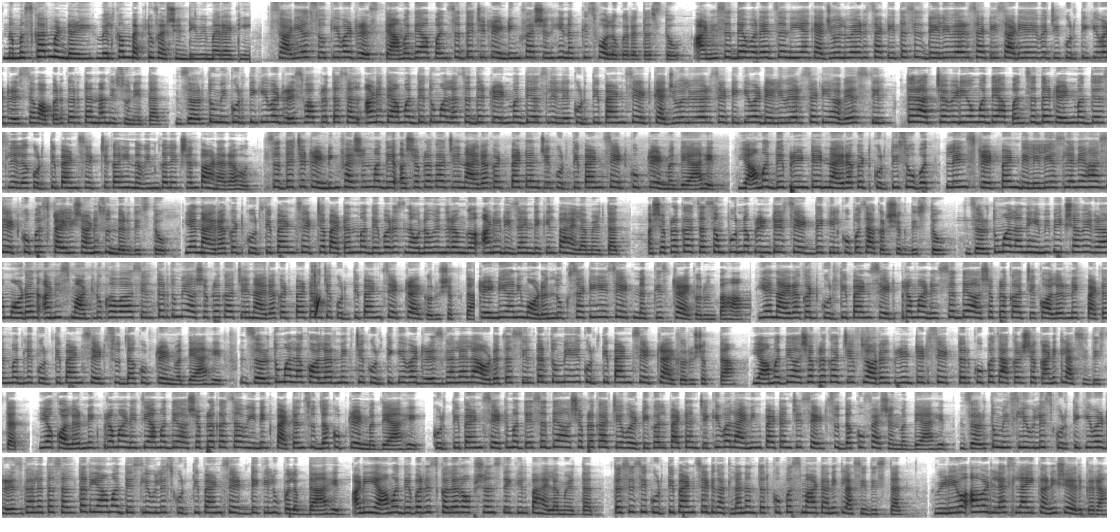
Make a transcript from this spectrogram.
नमस्कार मंडळी welcome back to fashion T V Marathi. Sari असो किंवा ड्रेस त्यामध्ये आपण सध्याची ट्रेंडिंग फॅशन ही नक्कीच फॉलो करत असतो. आणि सध्या बऱ्याच जणी या कॅज्युअल वेअरसाठी तसेच डेली वेअरसाठी साडीऐवजी कुर्ती किंवा ड्रेसचा वापर करताना दिसून येतात. जर तुम्ही कुर्ती किंवा ड्रेस वापरत असाल आणि त्यामध्ये तुम्हाला सध्या ट्रेंडमध्ये असलेले कुर्ती पॅन्ट सेट कॅज्युअल वेअरसाठी किंवा डेली वेअरसाठी हवे असतील तर आजच्या व्हिडिओमध्ये आपण सध्या ट्रेंडमध्ये असलेल्या कुर्ती पॅन्ट सेटचे काही नवीन कलेक्शन पाहणार आहोत. सध्याच्या ट्रेंडिंग फॅशनमध्ये अशा प्रकारचे नायरा कट पॅटर्नचे कुर्ती पॅन्ट सेट खूप ट्रेंडमध्ये आहेत. यामध्ये प्रिंटेड नायरा कट कुर्तीसोबत प्लेन स्ट्रेट पॅन्ट दिलेली असल्याने हा सेट खूपच स्टायलिश आणि सुंदर दिसतो. या नायरा कट कुर्ती पॅन्ट सेटच्या पॅटर्नमध्ये बरेच नवनवीन रंग आणि डिझाईन देखील पाहायला मिळतात. अशा प्रकारचा संपूर्ण प्रिंटेड सेट देखील खूपच आकर्षक दिसतो. जर तुम्हाला नेहमीपेक्षा वेगळा मॉडर्न आणि स्मार्ट लुक हवा असेल तर तुम्ही अशा प्रकारचे नायरा कट पॅटर्नचे कुर्ती पॅन्ट सेट ट्राय करू शकता. ट्रेंडी आणि मॉडर्न लुकसाठी हे सेट नक्कीच ट्राय करून पहा. या Naira cut kurti pant set प्रमाणे सध्या अशा प्रकारचे कॉलर नेक पॅटर्न मधले कुर्ती पॅन्ट सेट सुद्धा खूप ट्रेंडमध्ये आहेत. जर तुम्हाला कॉलर नेकचे कुर्ती किंवा ड्रेस घालायला आवडत असेल तर तुम्ही हे कुर्ती पॅन्ट सेट ट्राय करू शकता. यामध्ये अशा प्रकारचे फ्लॉरल प्रिंटेड सेट तर खूपच आकर्षक आणि क्लासी दिसतात. या कॉलर नेक प्रमाणेच यामध्ये अशा प्रकारचा विनेक पॅटर्न सुद्धा खूप ट्रेंडमध्ये आहे. कुर्ती पॅन्ट सेटमध्ये सध्या अशा प्रकारचे व्हर्टिकल पॅटर्नचे किंवा लाइनिंग पॅटर्नचे सेट सुद्धा खूप फॅशनमध्ये आहेत. जर तुम्ही स्लीवलेस कुर्ती किंवा ड्रेस घालत असाल तर यामध्ये स्लीवलेस कुर्ती पॅन्ट सेट देखील उपलब्ध आहेत. आणि यामध्ये बरेच कलर ऑप्शन्स देखील पाहायला मिळतात. तसेच हे कुर्ती पॅन्ट सेट घातल्यानंतर खूपच स्मार्ट आणि क्लासी दिसतात. व्हिडिओ आवडल्यास लाईक आणि शेअर करा.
